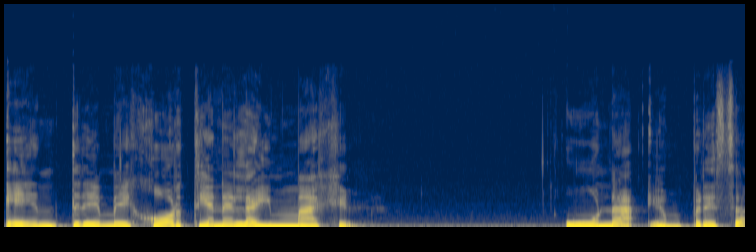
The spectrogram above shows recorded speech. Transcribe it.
Entre mejor tiene la imagen una empresa,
